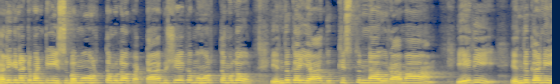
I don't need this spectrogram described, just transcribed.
కలిగినటువంటి ఈ శుభముహూర్తములో పట్టాభిషేక ముహూర్తములో ఎందుకయ్యా దుఃఖిస్తున్నావు రామా? ఏది? ఎందుకని?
